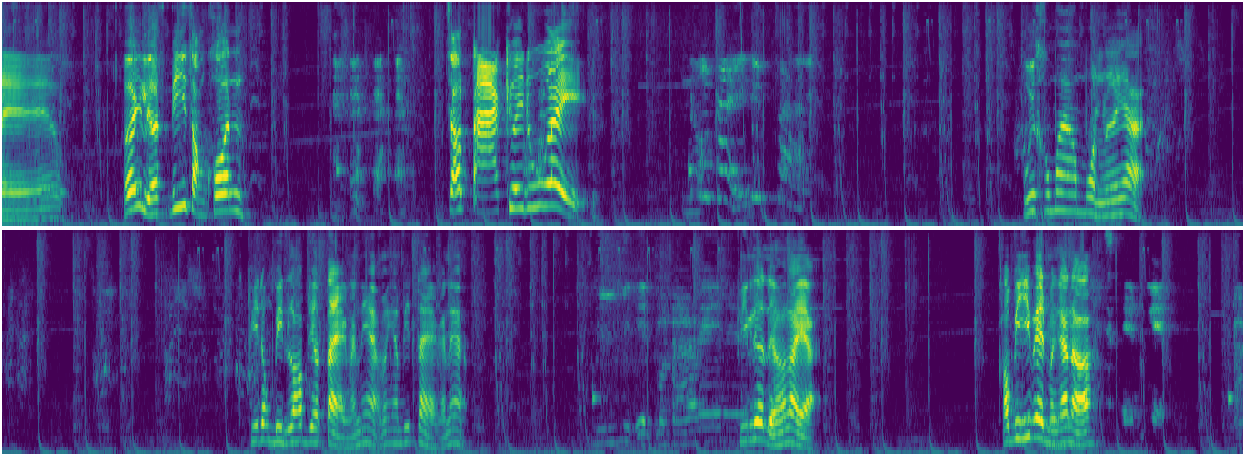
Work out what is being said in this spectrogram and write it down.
แล้ว เฮ้ย เหลือพี่สองคน เจ้าตากช่วยด้วย น้องไหนไม่ตายอุ้ยเขามาหมดเลยอะ พี่ต้องบินรอบเดียวแตกนะเนี่ย ไม่งั้นพี่แตกนะเนี่ย มียี่สิบเอ็ดมาหาเลยพี่เลือดเหลือเท่าไหร่อะเขาบียี่สิบเอ็ดเหมือนกันเหรอ แสนแปดฮะ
